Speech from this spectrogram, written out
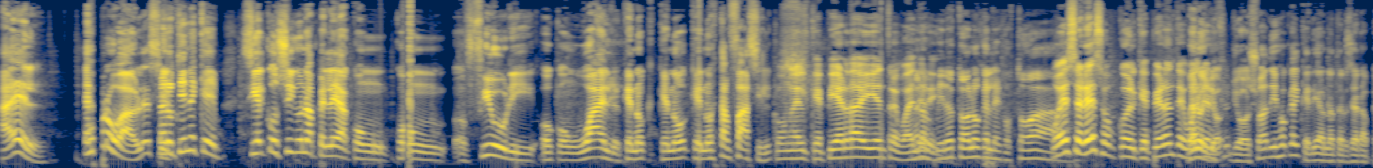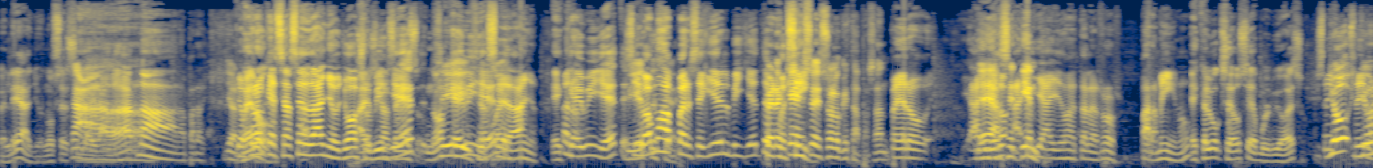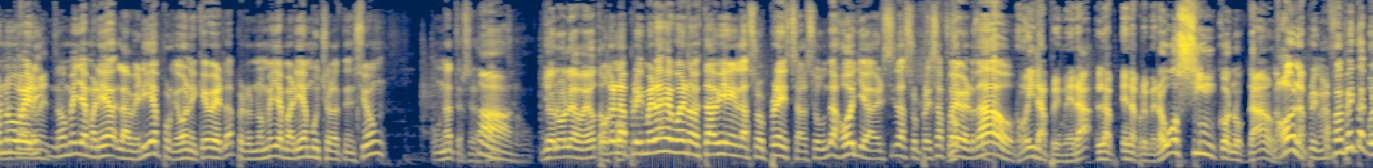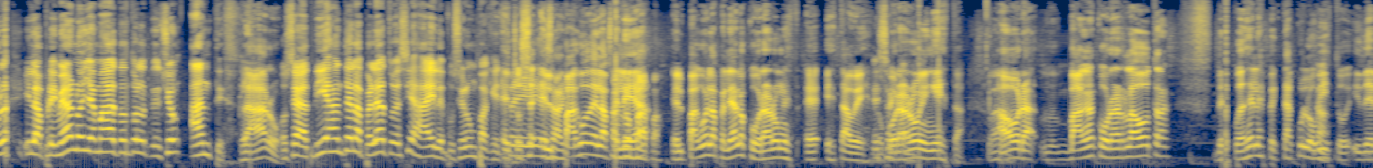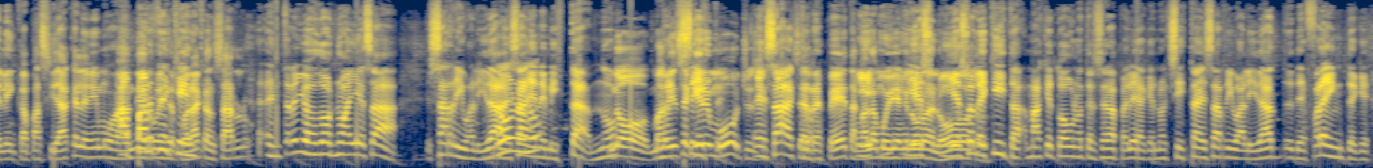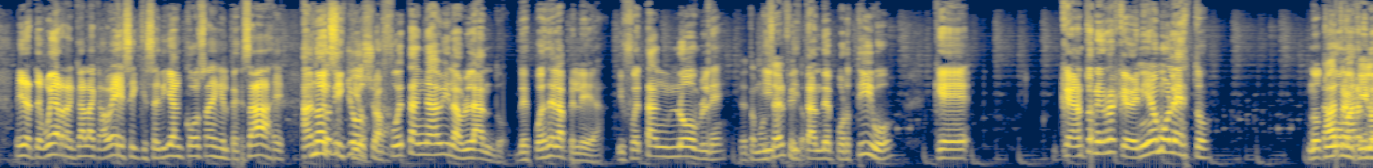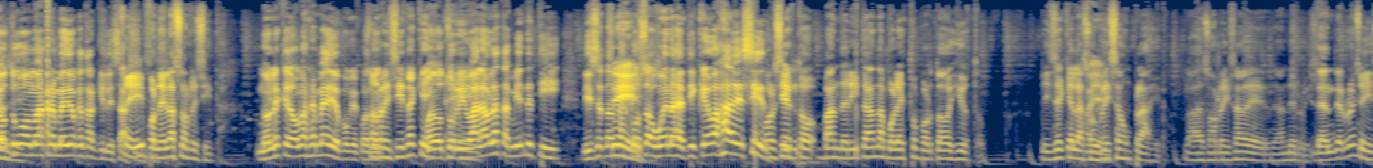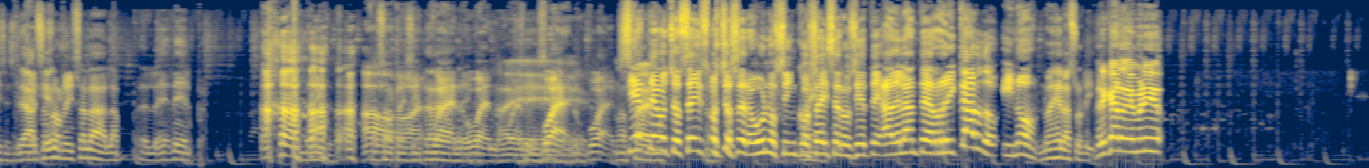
A él. Es probable, sí. Pero tiene que. si él consigue una pelea con, con Fury o con Wilder, Sí. que, no, que, no, que no es tan fácil. Con el que pierda ahí entre Wilder Bueno, y... mira todo lo que le costó a. Puede ser eso, con el que pierda entre Bueno, Wilder yo, Fury. Joshua dijo que él quería una tercera pelea. Yo no sé si le va a Ah. dar. No, no, para. Yo, creo bueno, que se hace daño, Joshua. hay si hace billetes, eso. no, Sí, que hay se Se hace billetes. daño. Es Bueno, que hay billetes. Si Billetes vamos a perseguir el billete, Pero pues es que sí. eso, es lo que está pasando. Pero ahí, hace tiempo. ahí es donde está el error. Para mí, ¿no? Es que el boxeo se volvió a eso. Sí, yo sí, yo no, ver- no me llamaría, la vería porque bueno, hay que verla, pero no me llamaría mucho la atención una tercera No, parte. no. Yo no le veo Porque la tampoco. primera es, bueno, está bien, la sorpresa. La segunda es, oye, a ver si la sorpresa fue No, verdad o... No, y la primera, la- en la primera hubo cinco knockdowns. No, la primera fue espectacular. Y la primera no llamaba tanto la atención antes. Claro. O sea, días antes de la pelea tú decías, ay, le pusieron un paquete. Entonces, Sí, el pago de la pelea, papa. el pago de la pelea lo cobraron est- eh, esta vez, lo cobraron en esta. Claro. Ahora, van a cobrar la otra después del espectáculo No. visto y de la incapacidad que le vimos a Andy Aparte Ruiz de que poder alcanzarlo. Entre ellos dos no hay esa, esa rivalidad, No, no, esa no. enemistad, ¿no? No, más bien se quieren mucho, se- Exacto. se respetan, hablan muy bien el y uno del Y eso otro. le quita más que todo una tercera pelea, que no exista esa rivalidad de frente, que mira, te voy a arrancar la cabeza y que se digan cosas en el pesaje. no Anthony existió. Joshua fue tan hábil hablando después de la pelea y fue tan noble y, y y tan deportivo que, que Anthony Ruiz, que venía molesto, No tuvo, más, no tuvo más remedio que tranquilizarse. Sí, poner la sonrisita. No le quedó más remedio porque cuando, Sonrisita que, cuando tu eh, rival habla también de ti, dice tantas Sí. cosas buenas de ti, ¿qué vas a decir? Por cierto, Banderita anda molesto por todo Houston. Dice que la Oye. sonrisa es un plagio. La sonrisa de, de Andy Ruiz. ¿De Andy Ruiz? Sí, sí, sí. ¿De esa quién? sonrisa la, la- es de él, pues. Banderita. La sonrisita de bueno, Banderita. bueno, Eh, bueno, bueno. no sabemos. 786-801-5607. Adelante, Ricardo. Y no, no es el azulito. Ricardo, bienvenido.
